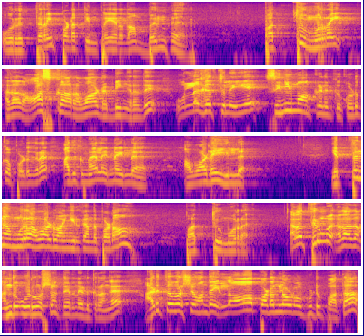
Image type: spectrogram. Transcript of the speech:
ஒரு திரைப்படத்தின் பெயர் தான் பென்ஹர். பத்து முறை அதாவது ஆஸ்கார் அவார்டு அப்படிங்கிறது உலகத்திலேயே சினிமாக்களுக்கு கொடுக்கப்படுகிற அதுக்கு மேலே என்ன இல்லை? அவார்டே இல்லை. எத்தனை முறை அவார்டு வாங்கியிருக்கு அந்த படம்? பத்து முறை. அதாவது திரும்ப அதாவது அந்த ஒரு வருஷம் தேர்ந்தெடுக்கிறாங்க. அடுத்த வருஷம் வந்த எல்லா படங்களோட ஒப்பிட்டு பார்த்தா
